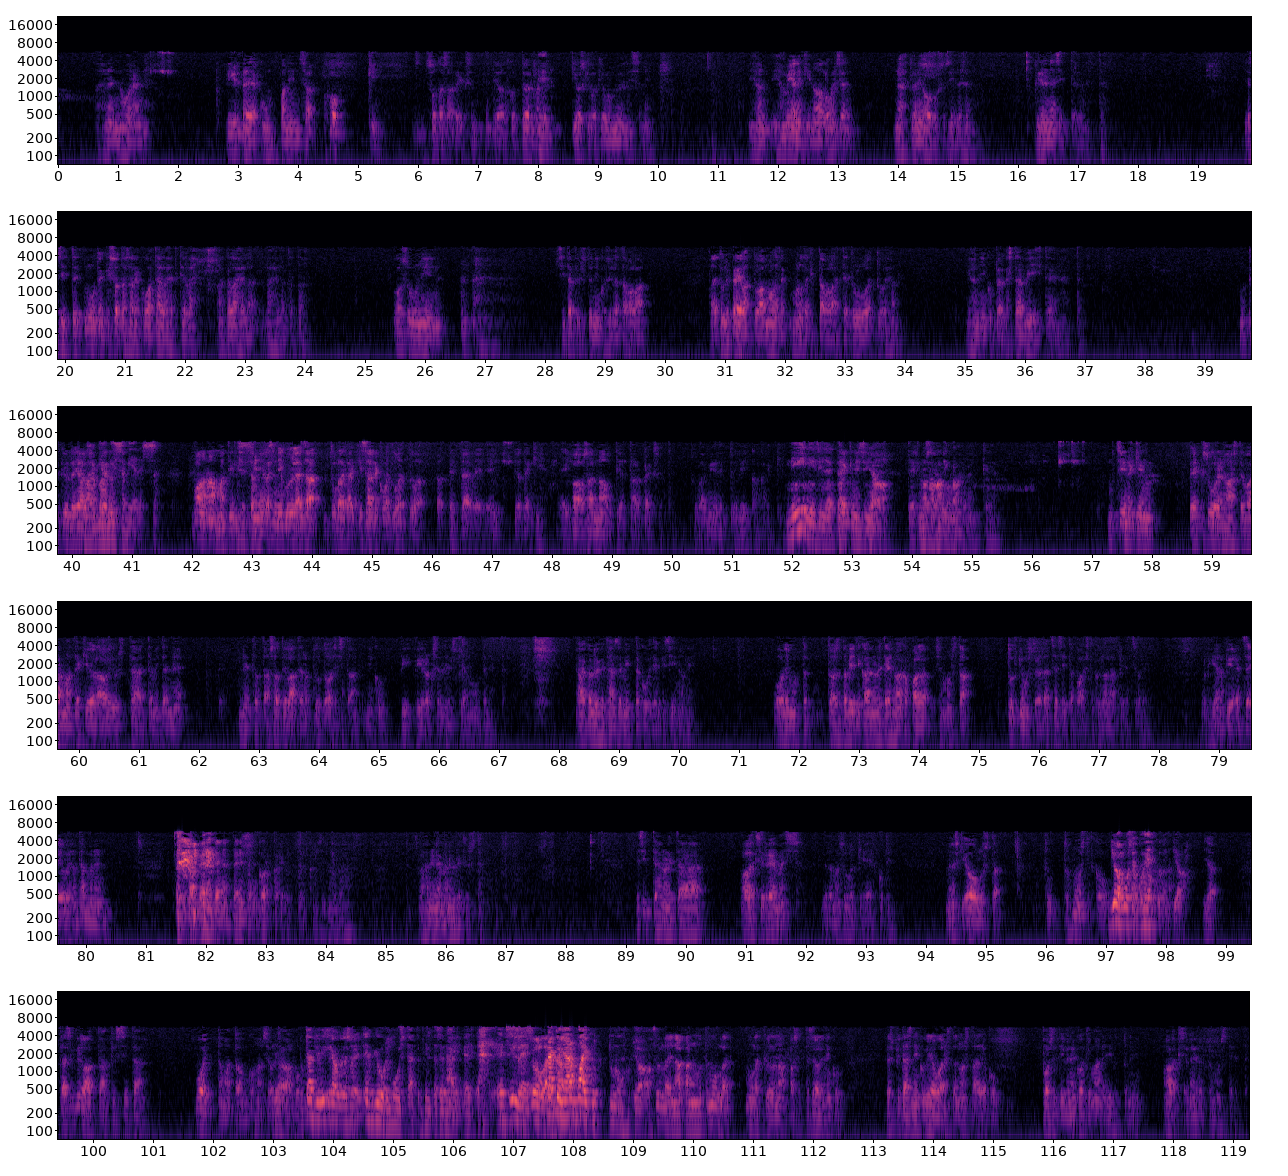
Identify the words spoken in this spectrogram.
hänen nuoren piirtäjäkumppaninsa Hokki sotasarjiksi. En tiedä, oletko törmännyt. Kioskillakin ollut myynnissä. Niin ihan, ihan mielenkiinnolla luin sen nähtyäni Oulussa siitä sen pienen esittelyn. Että ja sitten muutenkin sotasarjakuva tällä hetkellä aika lähellä, lähellä tota, osuu, niin sitä pystyi niin kuin sillä tavalla, tai tuli peilattua monelta, moneltakin tavalla, ettei tullut luettua ihan, ihan niin kuin pelkästään viihteenä. Että. Mutta kyllä jälleen vai kerran- missä mielessä? Vaan ammatillisessa mielessä, niin kuin yleensä tulee kaikki sarjakuvat luettua, että ei, jotenkin ei vaan osaa nauttia tarpeeksi, että tulee mietittyä liikaa kaikkia. Niin, niin silleen, että... Teknisiä, Joo. teknisiä kumarvinkkejä. Mutta siinäkin ehkä suurin haaste varmaan tekijöillä oli just tämä, että miten ne, ne tota, sotilaat erottuu toisistaan niin kuin pi- piirroksellisesti ja muuten. Että. Ja aika lyhythän se mitta kuitenkin siinä oli, oli mutta toisaalta Vitikainen oli tehnyt aika paljon semmoista tutkimustyötä, että se siitä paistoi kyllä läpi, että se oli, oli hieno piirre, että se ei ollut ihan tämmöinen perinteinen, perinteinen korkkari juttu, että kyllä siinä oli vähän, vähän enemmän yritystä. Ja sittenhän oli tämä Aleksi Remes, jota mä sullekin hehkutin. Myöskin Oulusta tuttu. Muistatko? Joo, muistan kun hehkutit, joo. Ja taisin vilauttaakin sitä voittamatonkohan se oli se Joo, mutta täytyy ihan kyllä sanoa, että en juuri muista, että miltä se näytti. Niin, Et, et- silleen Sulla ei näköjään napannut. vaikuttunut. Joo. Sulle ei napannut, mutta mulle, mulle kyllä nappasi, että se oli niinku, jos pitäisi niinku vielä vuodesta nostaa joku positiivinen kotimainen juttu, niin Aleksi on ehdottomasti, että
